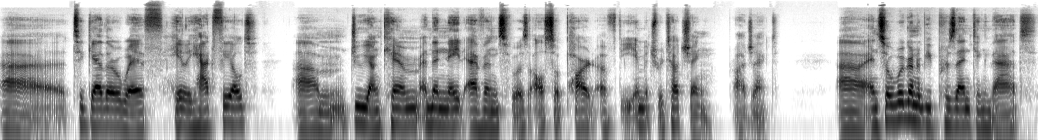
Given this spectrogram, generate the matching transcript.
uh, together with Haley Hatfield, um, Young Kim, and then Nate Evans was also part of the image retouching project. Uh, and so we're going to be presenting that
